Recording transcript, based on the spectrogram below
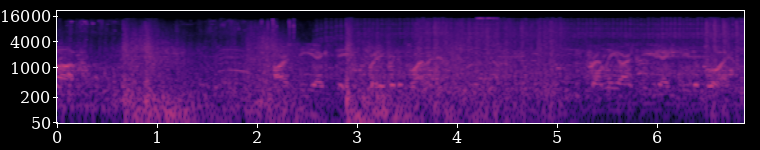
above. RCXD, ready for deployment. Friendly RCXD deployed.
